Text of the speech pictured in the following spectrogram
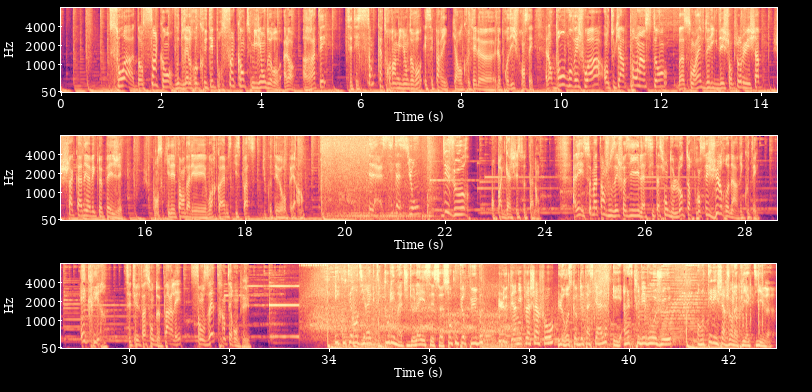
soit dans 5 ans, vous devrez le recruter pour 50 millions d'euros. Alors, raté, c'était 180 millions d'euros et c'est Paris qui a recruté le, prodige français. Alors bon ou mauvais choix, en tout cas pour l'instant, bah, son rêve de Ligue des Champions lui échappe chaque année avec le PSG. Je pense qu'il est temps d'aller voir quand même ce qui se passe du côté européen. La citation du jour. Pour pas gâcher ce talent. Allez, ce matin, je vous ai choisi la citation de l'auteur français Jules Renard. Écoutez. Écrire, c'est une façon de parler sans être interrompu. Écoutez en direct tous les matchs de l'ASSE sans coupure pub, le dernier flash info, l'horoscope de Pascal et inscrivez-vous au jeu en téléchargeant l'appli active.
